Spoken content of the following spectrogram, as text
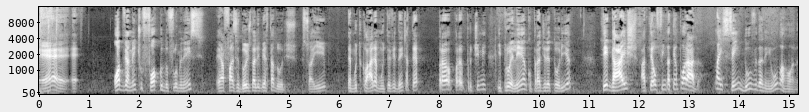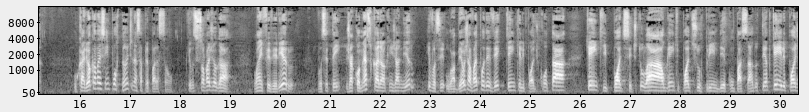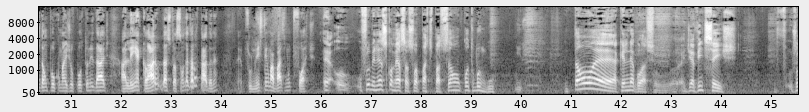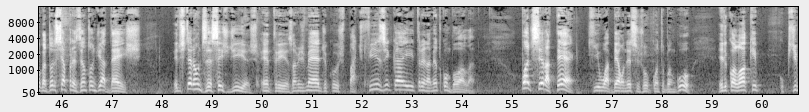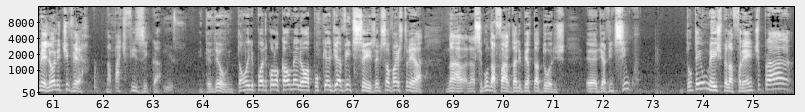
É, é, obviamente o foco do Fluminense é a fase 2 da Libertadores. Isso aí é muito claro, é muito evidente até para o time e para o elenco, para a diretoria ter gás até o fim da temporada. Mas sem dúvida nenhuma, Rona, o Carioca vai ser importante nessa preparação. Porque você só vai jogar lá em fevereiro, você tem, já começa o Carioca em janeiro e você, o Abel já vai poder ver quem que ele pode contar, quem que pode ser titular, alguém que pode surpreender com o passar do tempo, quem ele pode dar um pouco mais de oportunidade, além, é claro, da situação da garotada, né? É, O Fluminense tem uma base muito forte. É, o, o Fluminense começa a sua participação contra o Bangu. Isso. Então é aquele negócio, é dia 26. Os jogadores se apresentam dia 10. Eles terão 16 dias entre exames médicos, parte física e treinamento com bola. Pode ser até que o Abel, nesse jogo contra o Bangu, ele coloque o que de melhor ele tiver na parte física. Isso. Entendeu? Então ele pode colocar o melhor, porque é dia 26, ele só vai estrear na, na segunda fase da Libertadores é, dia 25. Então tem um mês pela frente para.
